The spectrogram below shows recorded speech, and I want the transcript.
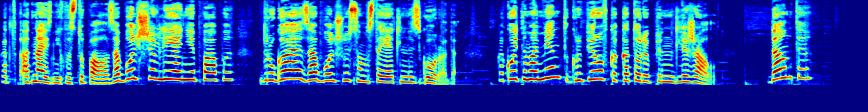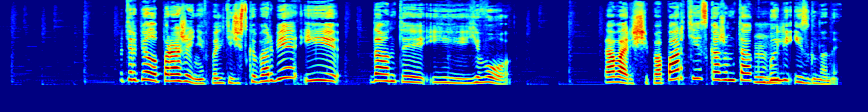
От- Одна из них выступала за большее влияние папы, другая за большую самостоятельность города. В какой-то момент группировка, которой принадлежал Данте, потерпела поражение в политической борьбе, и Данте и его товарищи по партии, скажем так, Мгм. были изгнаны.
